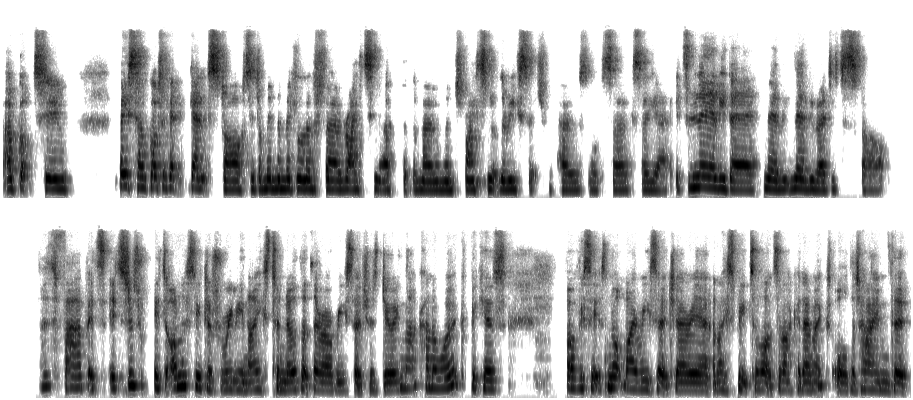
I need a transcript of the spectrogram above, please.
I've got to basically I've got to get, get it started. I'm in the middle of uh, writing up at the moment, writing up the research proposal. So so yeah, it's nearly there, nearly nearly ready to start. That's fab. It's it's just it's honestly just really nice to know that there are researchers doing that kind of work because obviously it's not my research area and I speak to lots of academics all the time that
